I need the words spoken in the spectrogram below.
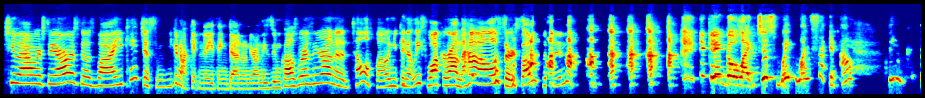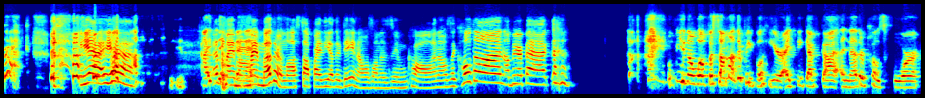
two hours, three hours goes by, you can't just you're not getting anything done when you're on these Zoom calls. Whereas when you're on a telephone, you can at least walk around the house or something. you can't go like, just wait one second, I'll be back. yeah, yeah. I think my that... my mother-in-law stopped by the other day and I was on a Zoom call and I was like, "Hold on, I'll be right back." you know, well, for some other people here, I think I've got another post for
